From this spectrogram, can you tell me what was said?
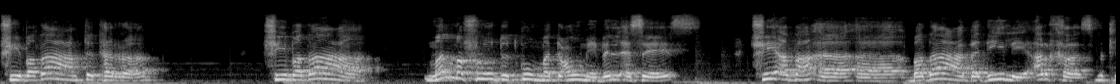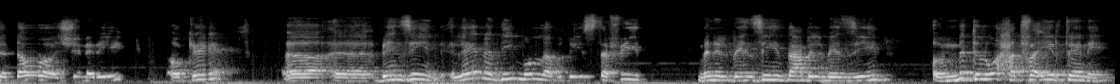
في بضاعة عم تتهرب. في بضاعة ما المفروض تكون مدعومة بالأساس. في بضاعة بديلة أرخص مثل الدواء ال generic. أوكي؟ بنزين. ليه نديم ملا بده يستفيد من البنزين دعم البنزين؟ مثل واحد فقير تاني.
